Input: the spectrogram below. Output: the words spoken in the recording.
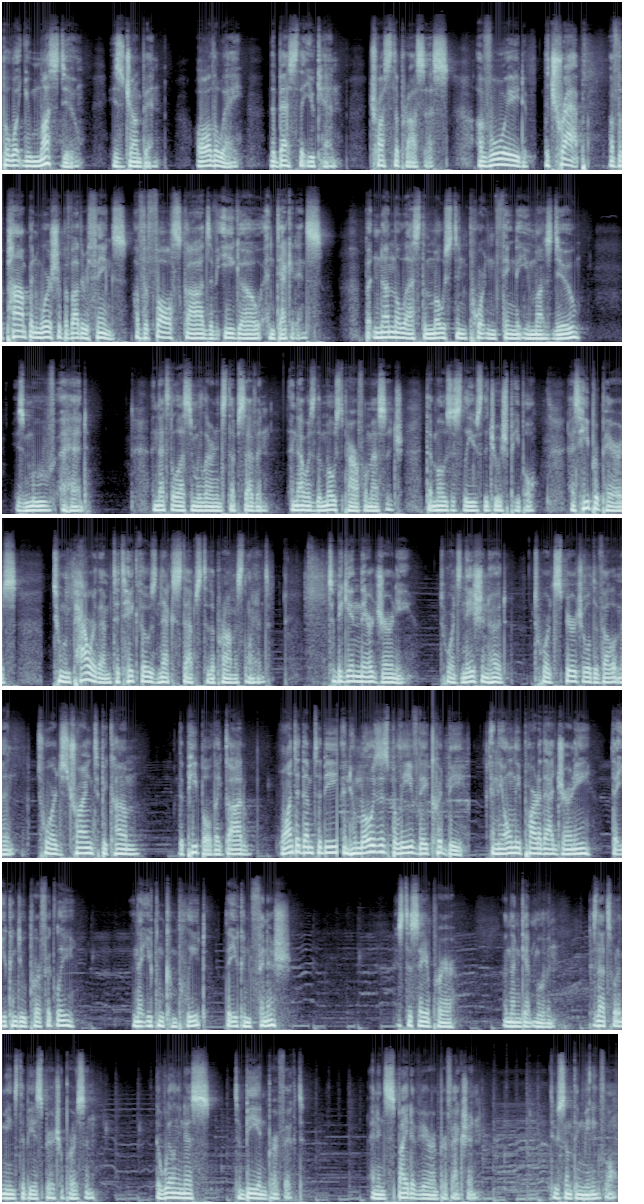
but what you must do is jump in all the way, the best that you can. Trust the process. Avoid the trap of the pomp and worship of other things, of the false gods of ego and decadence. But nonetheless, the most important thing that you must do is move ahead. And that's the lesson we learn in step seven. And that was the most powerful message that Moses leaves the Jewish people as he prepares to empower them to take those next steps to the promised land, to begin their journey towards nationhood, towards spiritual development, towards trying to become the people that God wanted them to be and who Moses believed they could be. And the only part of that journey that you can do perfectly and that you can complete, that you can finish, is to say a prayer and then get moving. Because that's what it means to be a spiritual person the willingness to be imperfect. And in spite of your imperfection, do something meaningful.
